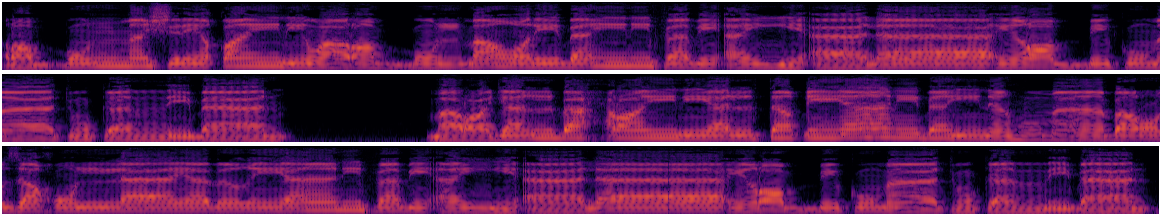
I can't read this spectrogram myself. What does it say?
رَبُّ الْمَشْرِقَيْنِ وَرَبُّ الْمَغْرِبَيْنِ فَبِأَيِّ آلَاءِ رَبِّكُمَا تُكَذِّبَانِ مَرَجَ الْبَحْرَيْنِ يَلْتَقِيَانِ بَيْنَهُمَا بَرْزَخٌ لَّا يَبْغِيَانِ فَبِأَيِّ آلَاءِ رَبِّكُمَا تُكَذِّبَانِ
